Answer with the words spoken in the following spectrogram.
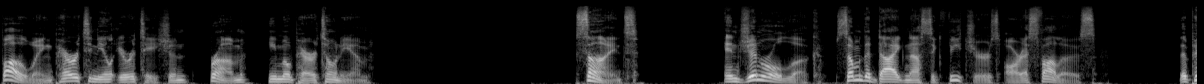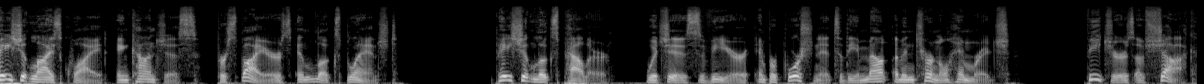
following peritoneal irritation from hemoperitoneum. Signs In general look, some of the diagnostic features are as follows. The patient lies quiet and conscious, perspires, and looks blanched. Patient looks pallor, which is severe and proportionate to the amount of internal hemorrhage. Features of shock,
